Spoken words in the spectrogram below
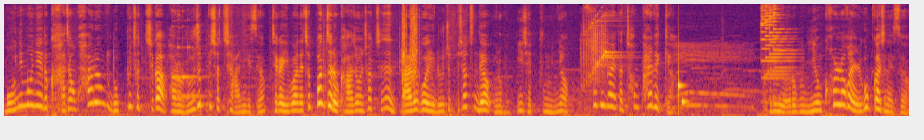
뭐니 뭐니 해도 가장 활용도 높은 셔츠가 바로 루즈핏 셔츠 아니겠어요? 제가 이번에 첫 번째로 가져온 셔츠는 나르고의 루즈핏 셔츠인데요. 여러분 이 제품은요 후기가 일단 1800개야. 그리고 여러분 이건 컬러가 7가지나 있어요.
